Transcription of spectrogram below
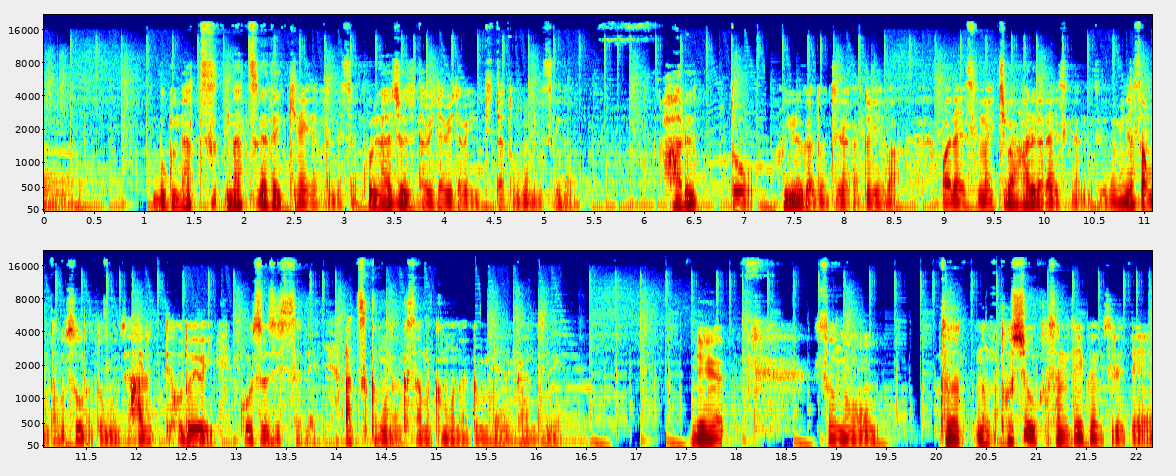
ー、僕夏、夏が大嫌いだったんですよ。これラジオでたびたびたび言ってたと思うんですけど、春と冬がどちらかといえば、まあ大好き。まあ一番春が大好きなんですけど、皆さんも多分そうだと思うんですよ。春って程よい、こう涼しさで、暑くもなく寒くもなくみたいな感じで。で、その、ただ、なんか年を重ねていくにつれて、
